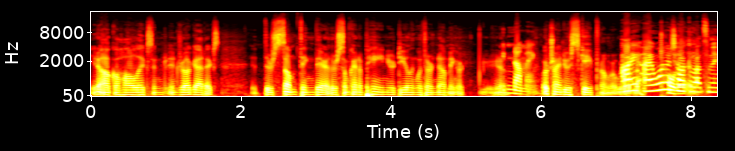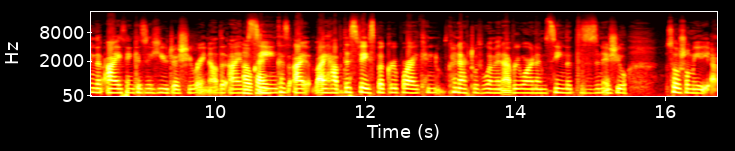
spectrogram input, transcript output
you know alcoholics and, and drug addicts there's something there there's some kind of pain you're dealing with or numbing or you know, Numbing. or trying to escape from or whatever I, I want to talk about something that I think is a huge issue right now that I'm Okay. seeing because I, I have this Facebook group where I can connect with women everywhere and I'm seeing that this is an issue social media.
